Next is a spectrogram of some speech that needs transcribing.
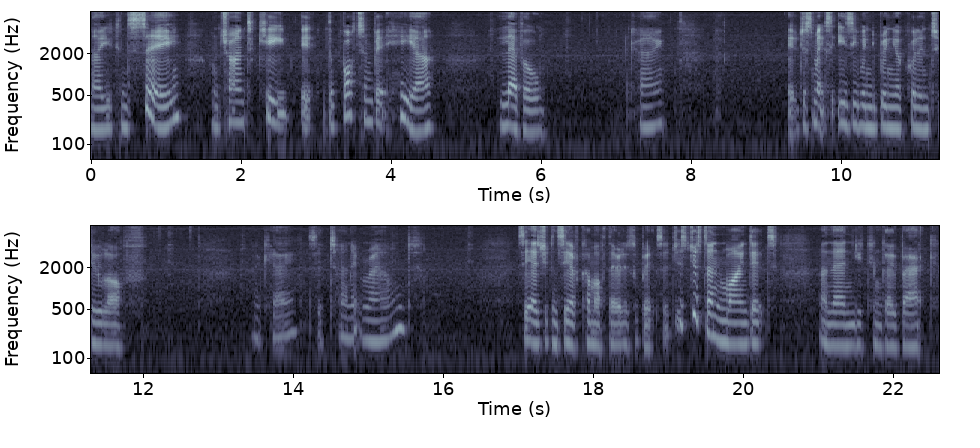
Now you can see I'm trying to keep it the bottom bit here level okay? It just makes it easy when you bring your quilling tool off. Okay so turn it round. See as you can see I've come off there a little bit so just just unwind it and then you can go back.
